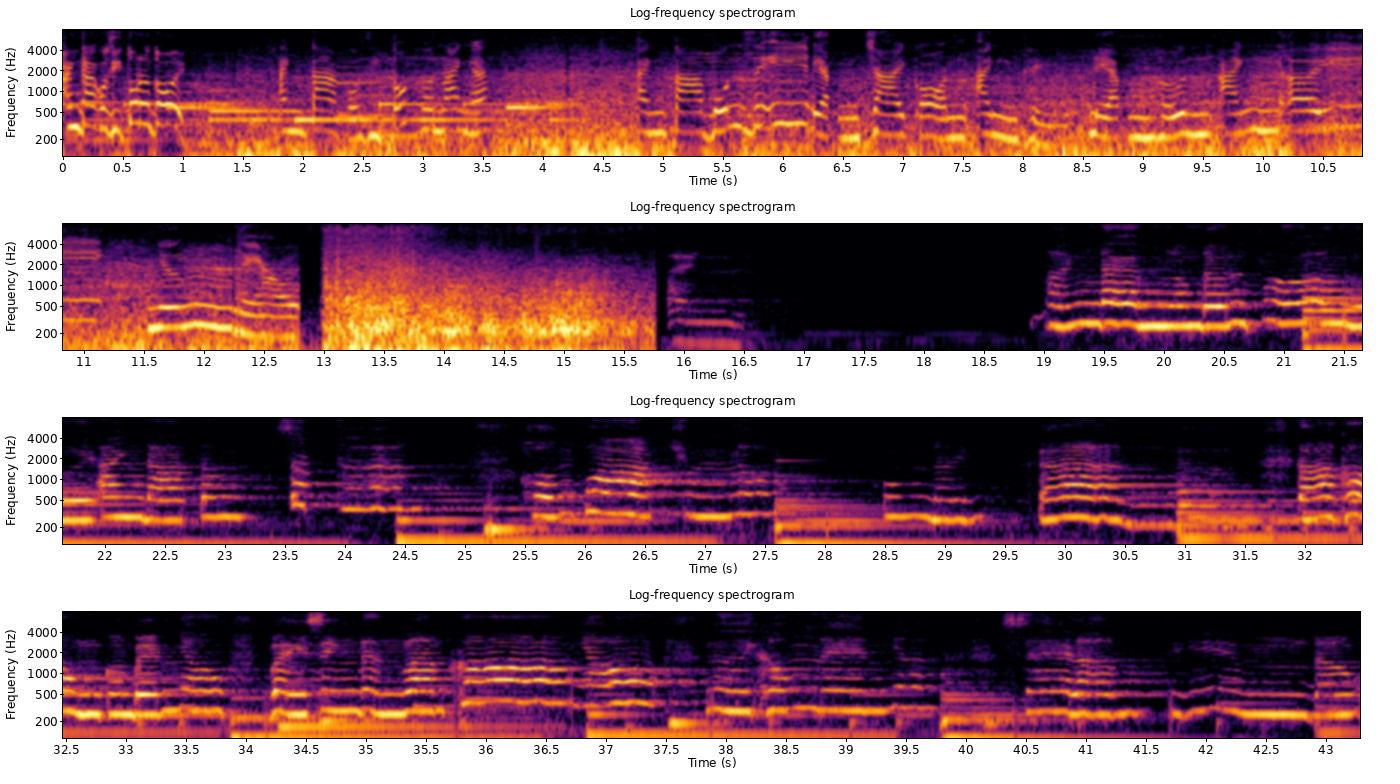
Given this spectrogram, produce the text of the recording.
Anh ta có gì tốt hơn tôi? Anh ta có gì tốt hơn anh á? Anh ta vốn dĩ đẹp trai còn anh thì đẹp hơn anh ấy. Nhưng nghèo. Anh anh đem lòng đơn phương người anh đã từng rất thương. Hôm qua chung không còn bên nhau. Vậy xin đừng làm khó nhau. Người không nên nhớ, sẽ làm tim đau.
